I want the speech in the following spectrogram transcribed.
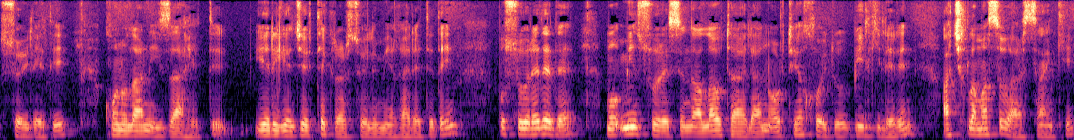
söyledi, konularını izah etti. Yeri gelecek tekrar söylemeye gayret edeyim. Bu surede de Mümin suresinde Allahu Teala'nın ortaya koyduğu bilgilerin açıklaması var sanki.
